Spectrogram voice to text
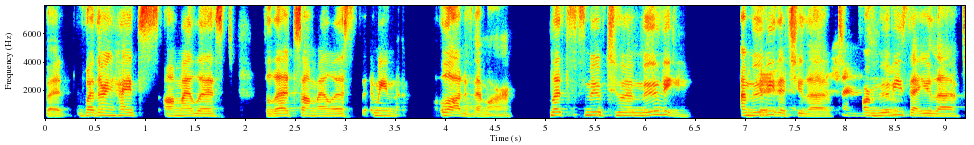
But Wuthering Heights on my list, Villette's on my list. I mean, a lot of them are. Let's move to a movie, a movie okay. that you loved or movies that you loved.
